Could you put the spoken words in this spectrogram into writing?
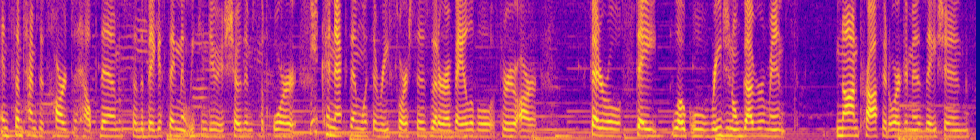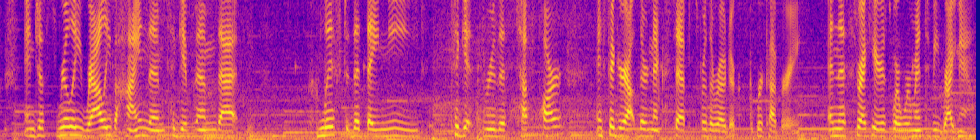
And sometimes it's hard to help them, so the biggest thing that we can do is show them support, connect them with the resources that are available through our federal, state, local, regional governments, nonprofit organizations, and just really rally behind them to give them that lift that they need to get through this tough part and figure out their next steps for the road to recovery. And this right here is where we're meant to be right now.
